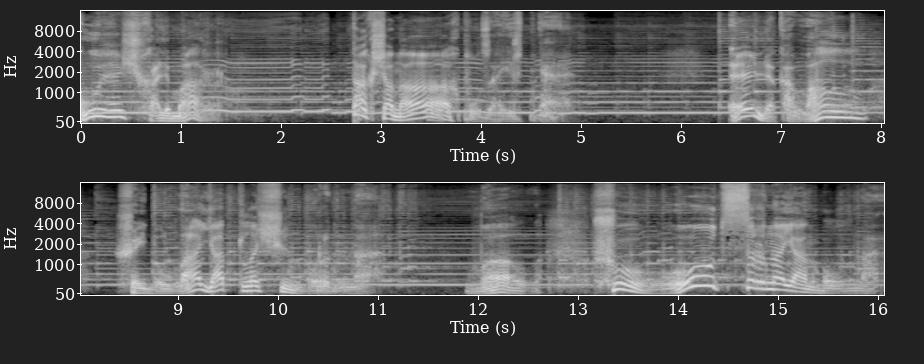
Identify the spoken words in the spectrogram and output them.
Куэш хальмар. Так шанах пулза иртне. Элі кавал, шейдулла ятла шын бұрынна. Вал, шу сырнаян болна.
